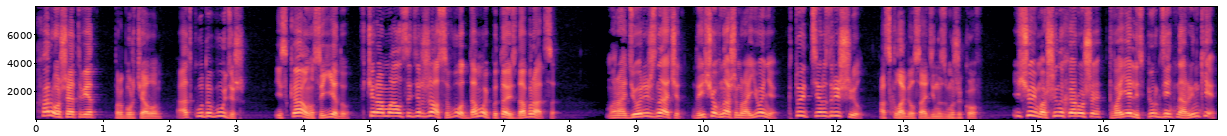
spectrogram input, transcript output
«Хороший ответ», пробурчал он. «Откуда будешь?» «Из Каунаса еду. Вчера мало задержался, вот, домой пытаюсь добраться». «Мародеришь, значит? Да еще в нашем районе? Кто это тебе разрешил?» Осклабился один из мужиков. «Еще и машина хорошая. Твоя ли спер где-нибудь на рынке?»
